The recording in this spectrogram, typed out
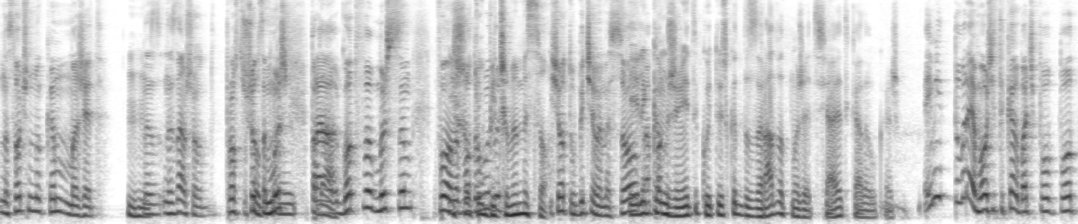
насочено към мъжете. Мгм. Не, не знам, защо. Просто защото съм мъж, е, правя, да. готва, мъж съм, какво да И какво защото друго. да- обичаме месо. И защото обичаме месо. Или а към пък- жените, които искат да зарадват мъжете си, айде така да го кажем. Еми, добре, може и така, обаче по, по,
